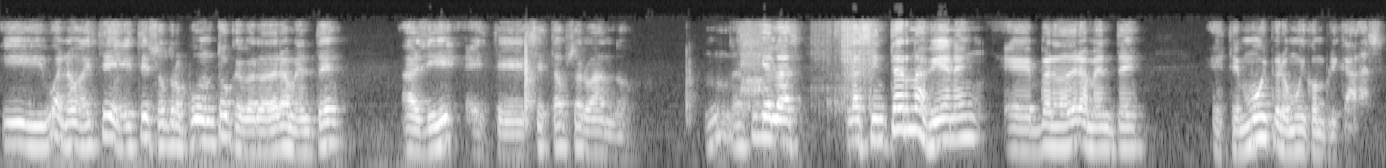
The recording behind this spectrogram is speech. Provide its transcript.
Y bueno, este, este es otro punto que verdaderamente allí este, se está observando. ¿Mm? Así que las, las internas vienen eh, verdaderamente este, muy, pero muy complicadas.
